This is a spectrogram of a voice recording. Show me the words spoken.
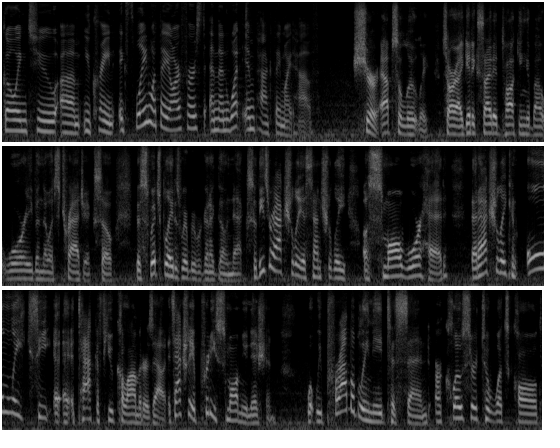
going to um, Ukraine. Explain what they are first, and then what impact they might have. Sure, absolutely. Sorry, I get excited talking about war, even though it's tragic. So, the Switchblade is where we were going to go next. So, these are actually essentially a small warhead that actually can only see attack a few kilometers out. It's actually a pretty small munition. What we probably need to send are closer to what's called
